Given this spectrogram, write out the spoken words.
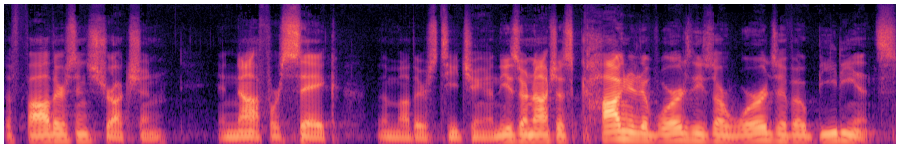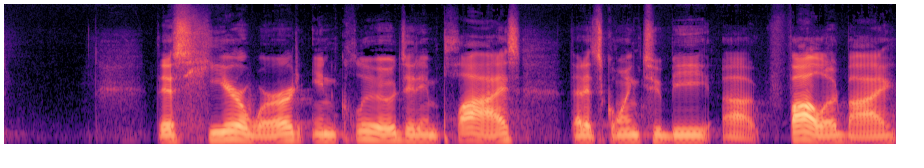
the father's instruction and not forsake the mother's teaching. And these are not just cognitive words, these are words of obedience. This hear word includes, it implies that it's going to be uh, followed by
